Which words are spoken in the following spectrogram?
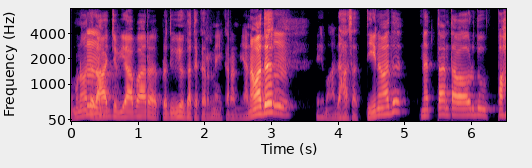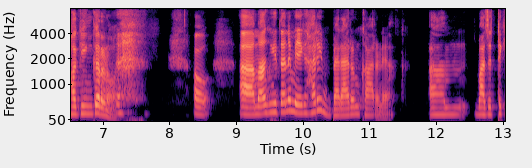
මොනවද රාජ්‍ය ව්‍යාපාර ප්‍රතිවිය ගත කරණය කරන්න යනවද? එහෙම අදහසත් තියෙනවාද? නැත්තන් තවවුරුදු පහකින් කරනවා ඔව. මංහිතන මේක හරි බැරෑරුම් කාරණයක්. බජට්ක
